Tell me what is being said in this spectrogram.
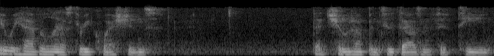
Here we have the last three questions that showed up in 2015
